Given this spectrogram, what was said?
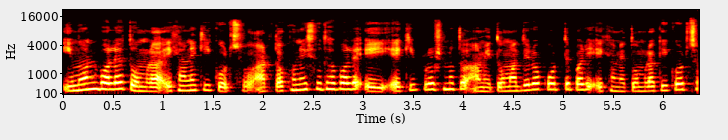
ইমন বলে, তোমরা এখানে কি করছ? আর তখনই সুধা বলে, এই একই প্রশ্ন তো আমি তোমাদেরও করতে পারি, এখানে তোমরা কি করছ?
